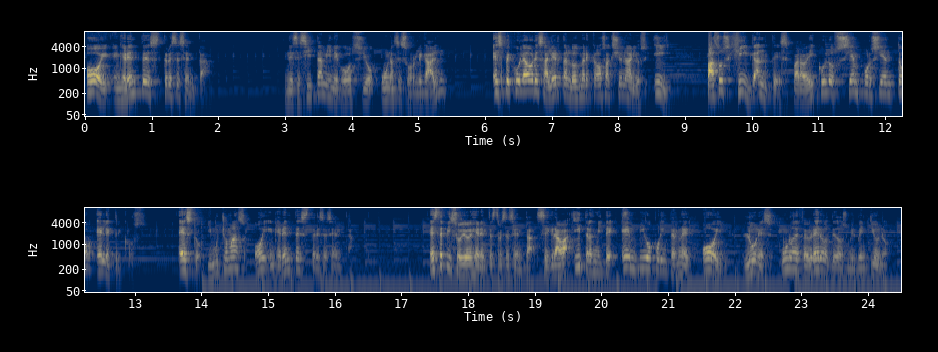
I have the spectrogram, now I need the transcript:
Hoy en Gerentes 360. ¿Necesita mi negocio un asesor legal? Especuladores alertan los mercados accionarios y pasos gigantes para vehículos 100% eléctricos. Esto y mucho más hoy en Gerentes 360. Este episodio de Gerentes 360 se graba y transmite en vivo por internet hoy, lunes 1 de febrero de 2021.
